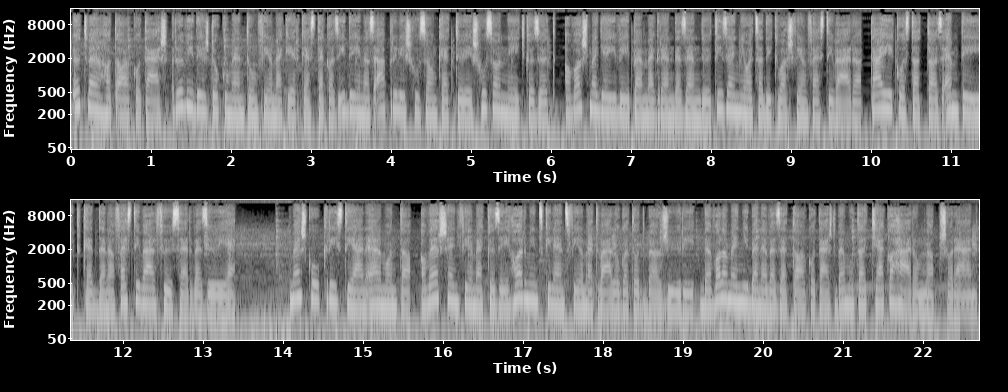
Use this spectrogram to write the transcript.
56 alkotás, rövid és dokumentumfilmek érkeztek az idén az április 22 és 24 között, a Vas megyei Vépen megrendezendő 18. Vasfilmfesztiválra, tájékoztatta az MTI-t kedden a fesztivál főszervezője. Meskó Krisztián elmondta, a versenyfilmek közé 39 filmet válogatott be a zsűri, de valamennyi benevezett alkotást bemutatják a három nap során.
